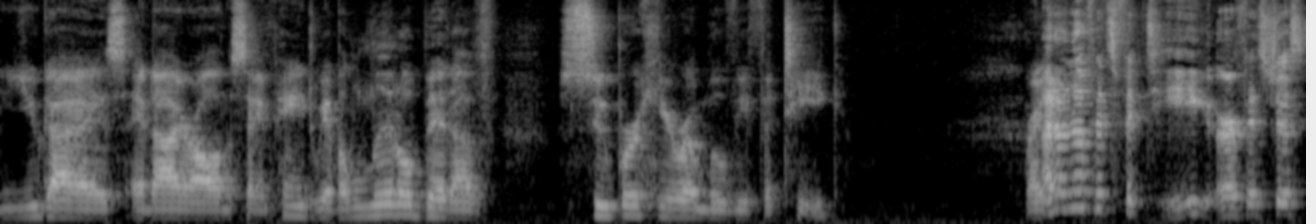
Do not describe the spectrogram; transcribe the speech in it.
you guys and I are all on the same page. We have a little bit of superhero movie fatigue. Right? I don't know if it's fatigue or if it's just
